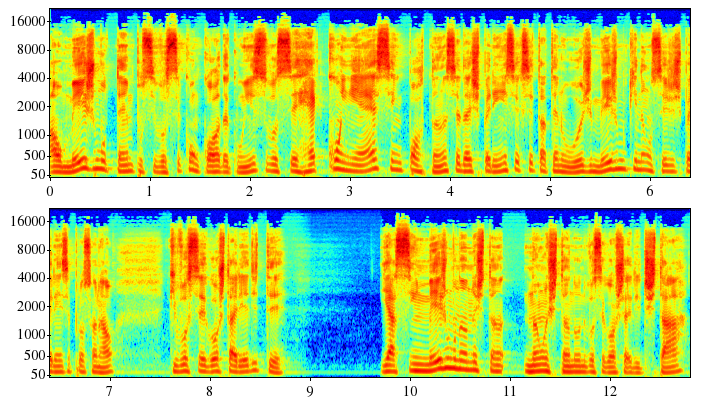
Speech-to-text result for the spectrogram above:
ao mesmo tempo, se você concorda com isso, você reconhece a importância da experiência que você está tendo hoje, mesmo que não seja a experiência profissional que você gostaria de ter. E assim, mesmo não, está, não estando onde você gostaria de estar,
